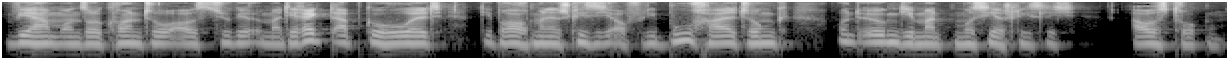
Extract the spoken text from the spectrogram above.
Wir haben unsere Kontoauszüge immer direkt abgeholt. Die braucht man dann schließlich auch für die Buchhaltung und irgendjemand muss ja schließlich ausdrucken.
